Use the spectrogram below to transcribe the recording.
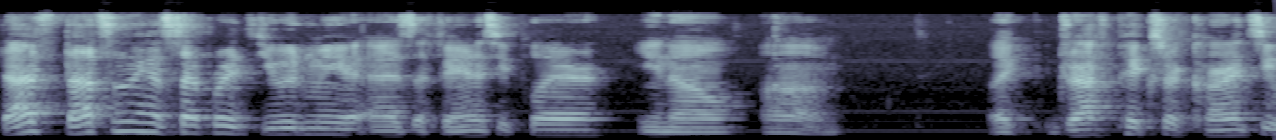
that's that's something that separates you and me as a fantasy player. You know, um, like draft picks are currency.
